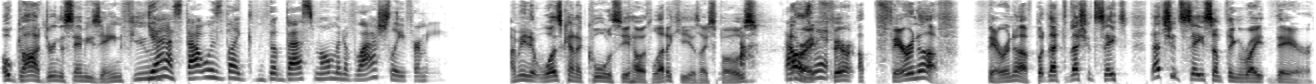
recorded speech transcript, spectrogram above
Oh God, during the Sami Zayn feud? Yes, that was like the best moment of Lashley for me. I mean, it was kind of cool to see how athletic he is, I suppose. that All right, it. fair uh, fair enough. Fair enough. But that that should say that should say something right there.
